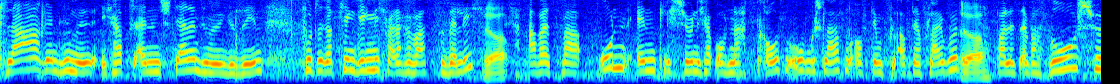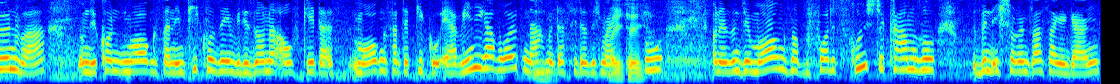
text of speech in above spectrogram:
klaren Himmel. Ich habe einen Sternenhimmel gesehen. Fotografieren ging nicht, weil dafür war es zu wellig. Ja. Aber es war unendlich schön. Ich habe auch nachts draußen oben geschlafen auf, dem, auf der Flybridge, Ja. weil es einfach so schön war. Und wir konnten morgens dann den Pico sehen, wie die Sonne aufgeht. Da ist, morgens hat der Pico eher weniger Wolken, nachmittags zieht er sich meistens Richtig. zu. Und dann sind wir morgens, noch bevor das Frühstück kam, so, bin ich schon ins Wasser gegangen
